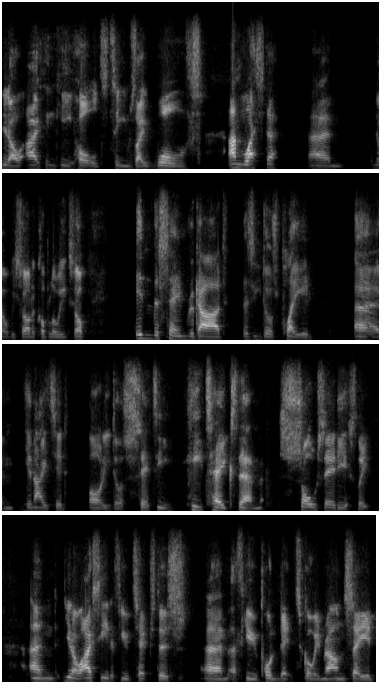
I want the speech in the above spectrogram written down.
you know, I think he holds teams like Wolves and Leicester. Um, you know, we saw it a couple of weeks ago in the same regard as he does playing um, United or he does City. He takes them so seriously, and you know, I see a few tipsters, um, a few pundits going around saying,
